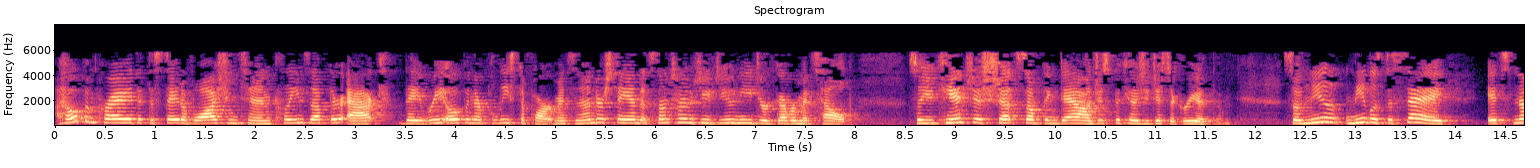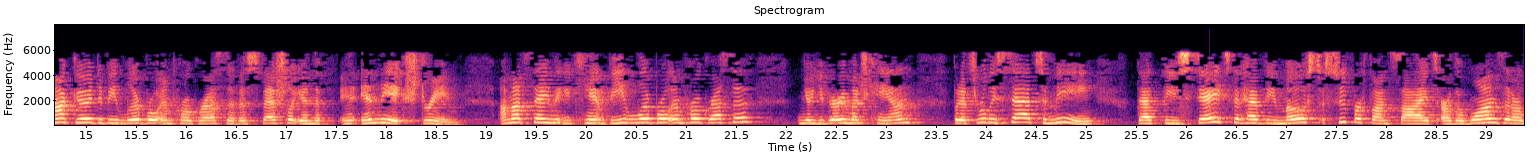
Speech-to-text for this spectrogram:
I hope and pray that the state of Washington cleans up their act, they reopen their police departments and understand that sometimes you do need your government's help. So you can't just shut something down just because you disagree with them. So needless to say, it's not good to be liberal and progressive, especially in the in the extreme. I'm not saying that you can't be liberal and progressive. You know, you very much can, but it's really sad to me that the states that have the most Superfund sites are the ones that are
